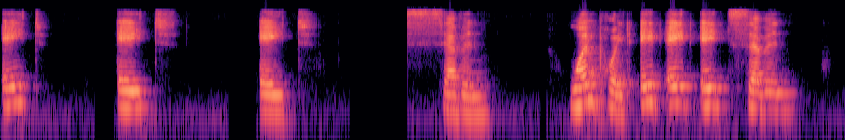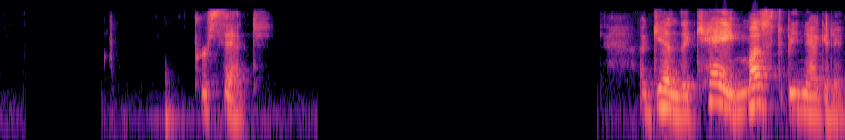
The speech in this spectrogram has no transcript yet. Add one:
8, 8, 8, 7, 1.8887 percent. Again, the K must be negative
